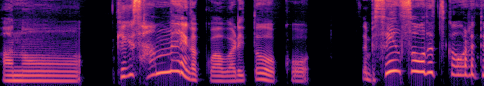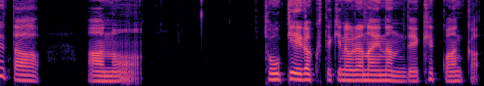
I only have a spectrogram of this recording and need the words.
あのー結局三名学は割と、こう、やっぱ戦争で使われてた、あのー統計学的な占いなんで、結構なんか、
